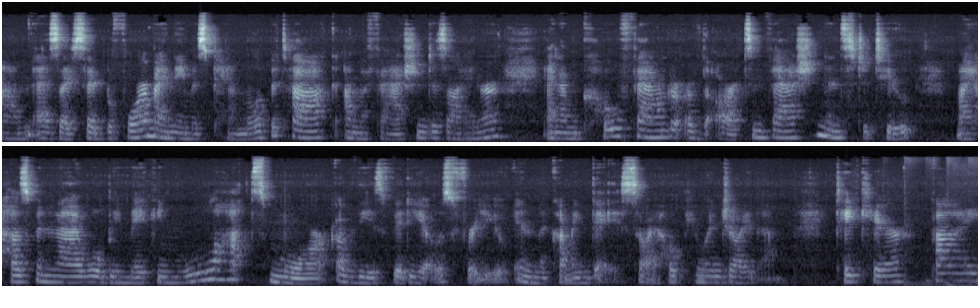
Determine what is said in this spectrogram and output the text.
um, as I said before, my name is Pamela Ptak. I'm a fashion designer and I'm co founder of the Arts and Fashion Institute. My husband and I will be making lots more of these videos for you in the coming days, so I hope you enjoy them. Take care. Bye.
